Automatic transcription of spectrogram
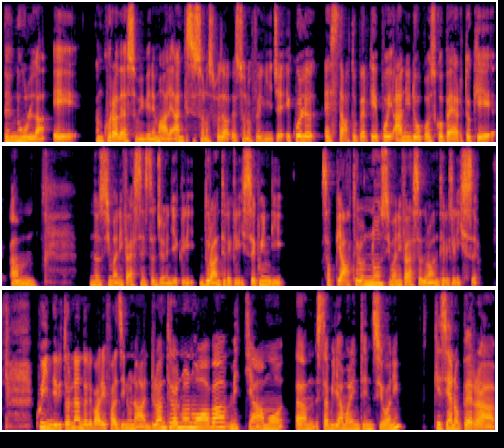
del nulla e ancora adesso mi viene male, anche se sono sposata e sono felice. E quello è stato perché poi anni dopo ho scoperto che um, non si manifesta in stagione di ecl- durante l'eclisse, quindi sappiatelo, non si manifesta durante l'eclisse. Quindi, ritornando alle varie fasi lunari, durante la luna nuova mettiamo, um, stabiliamo le intenzioni che siano per uh,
